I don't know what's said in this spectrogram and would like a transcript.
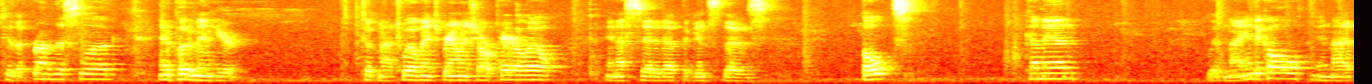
to the front of this slug and I put them in here. Took my 12 inch Brown and Sharpe parallel and I set it up against those bolts. Come in with my Indicol and my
